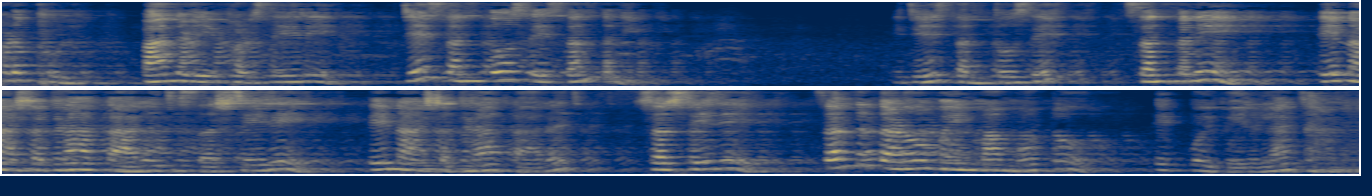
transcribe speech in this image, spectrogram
ફળફૂલ પાંદડે ફળશે રે. જે સંતોષે સંતને, જે સંતોષે સંતને, તેના સઘળા કારજ સરસે રે, તેના સઘળા કારજ સરસે રે. સંત તણો મહિમા મોટો તે કોઈ વેરલા જાણે.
